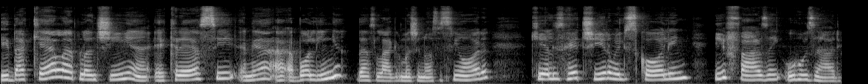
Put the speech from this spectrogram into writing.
e daquela plantinha é, cresce né, a, bolinha das lágrimas de Nossa Senhora, que eles retiram, eles colhem e fazem o rosário.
